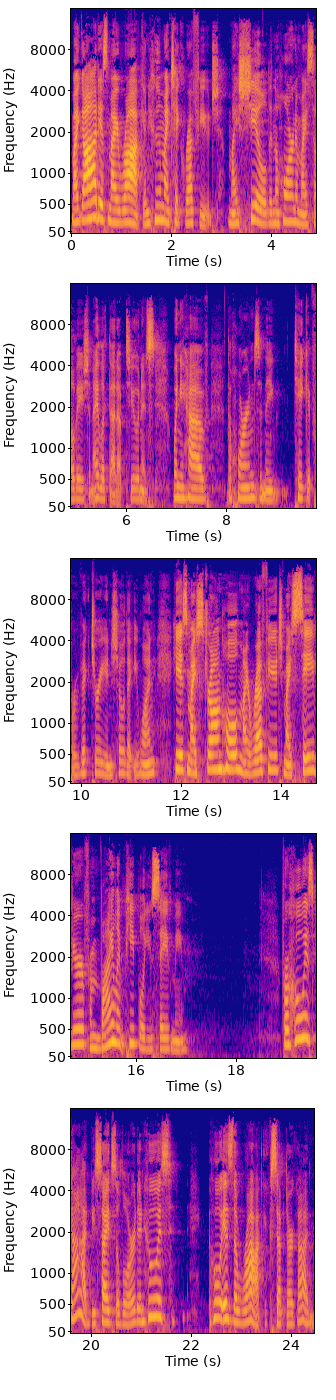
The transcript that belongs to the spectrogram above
My God is my rock in whom I take refuge, my shield and the horn of my salvation. I looked that up too, and it's when you have the horns and they take it for victory and show that you won. He is my stronghold, my refuge, my savior. From violent people you save me. For who is God besides the Lord, and who is who is the rock except our God?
